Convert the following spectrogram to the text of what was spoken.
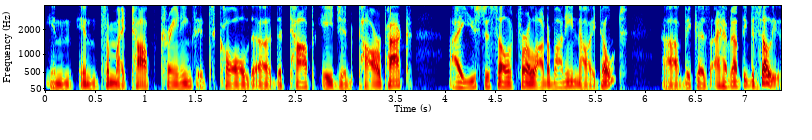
in in some of my top trainings. It's called uh, the Top Agent Power Pack. I used to sell it for a lot of money. Now I don't uh, because I have nothing to sell you.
